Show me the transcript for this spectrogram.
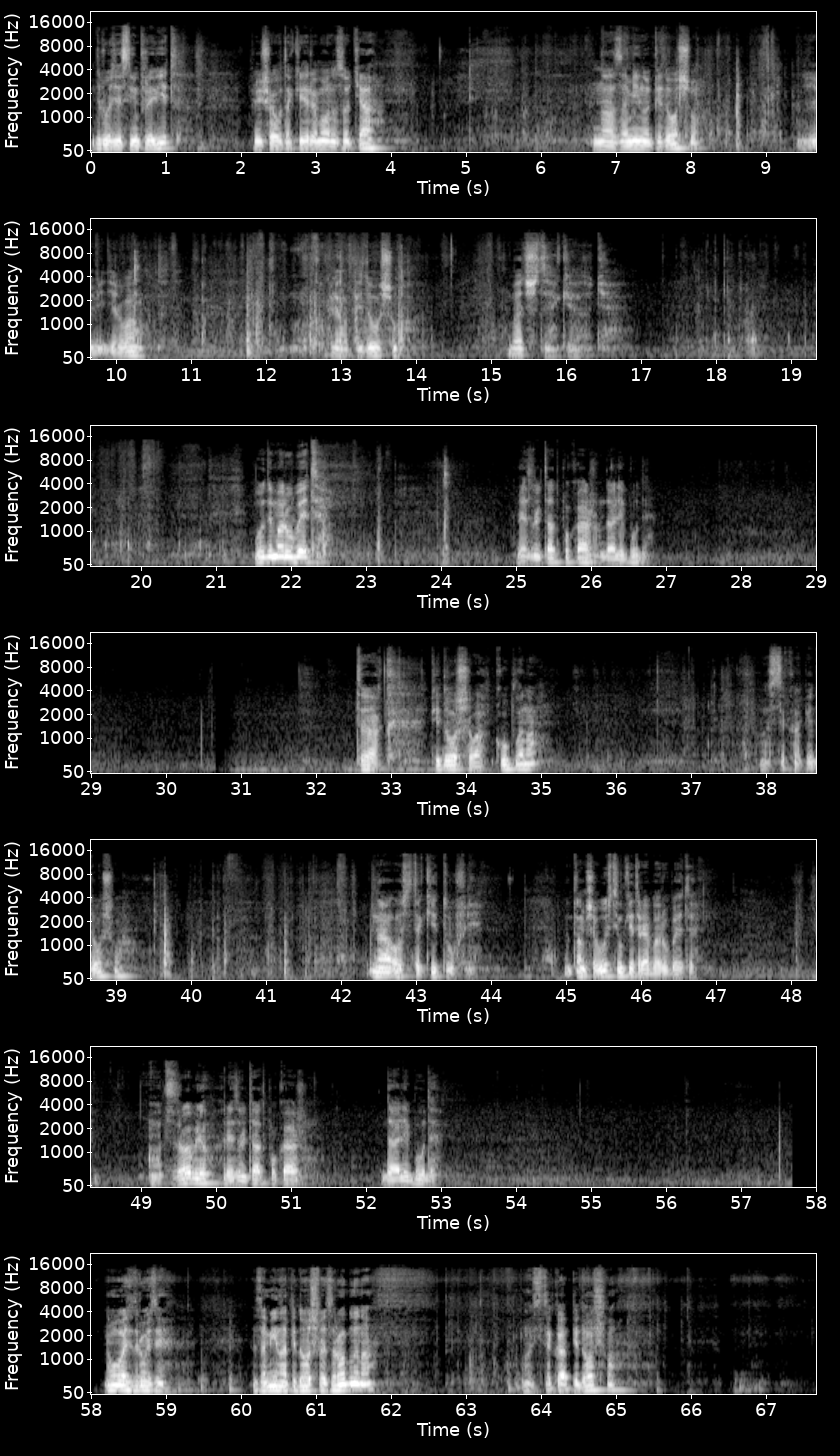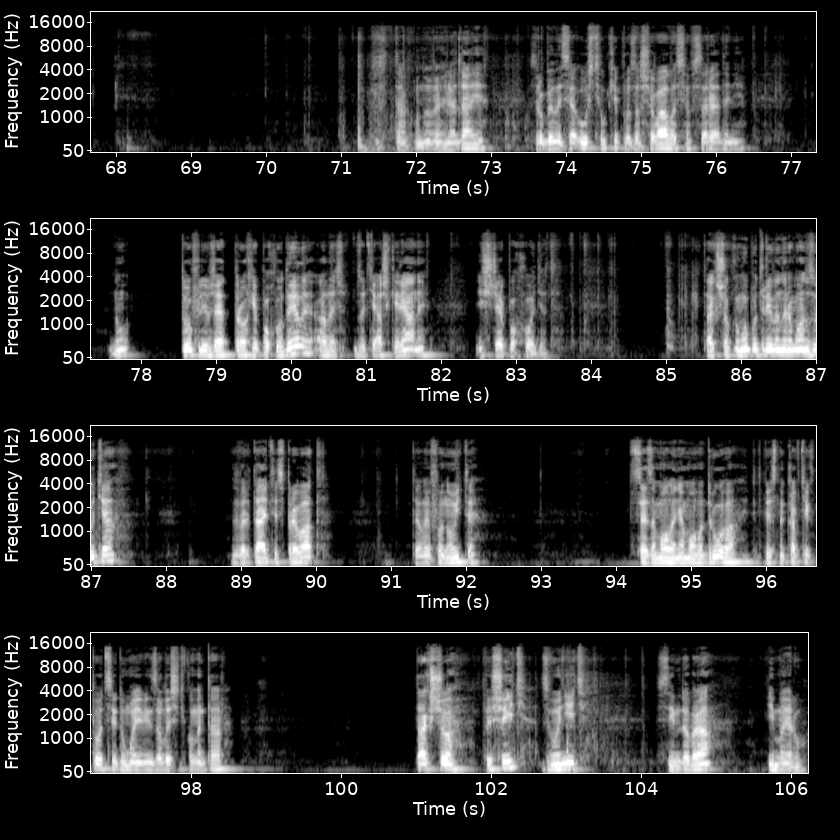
Друзі, всім привіт! Прийшов такий ремонт взуття на заміну підошву. Вже відірвав. Купляв підошву. Бачите, яке взуття. Будемо робити. Результат покажу, далі буде. Так, підошва куплена. Ось така підошва. На ось такі туфлі. Там ще устілки треба робити. От, зроблю, результат покажу. Далі буде. Ну ось, друзі. Заміна підошви зроблена. Ось така підошва. Так воно виглядає. Зробилися устілки, позашивалося всередині. Ну, туфлі вже трохи походили, але взуття шкіряне і ще походять. Так що, кому потрібен ремонт взуття, звертайтесь в приват, телефонуйте. Це замовлення мого друга і підписника в Тіктоці. Думаю, він залишить коментар. Так що пишіть, дзвоніть. Всім добра і миру.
